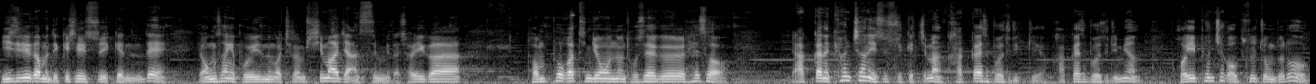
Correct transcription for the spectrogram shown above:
이질감을 느끼실 수 있겠는데 영상에 보이는 것처럼 심하지 않습니다. 저희가 범퍼 같은 경우는 도색을 해서 약간의 편차는 있을 수 있겠지만 가까이서 보여드릴게요. 가까이서 보여드리면 거의 편차가 없을 정도로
